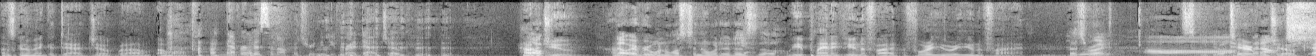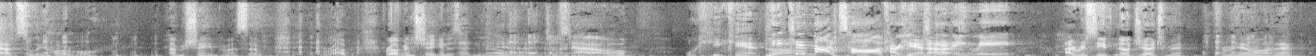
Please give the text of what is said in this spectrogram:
I was going to make a dad joke, but I, I won't. Never miss an opportunity for a dad joke. How Now- did you? Now everyone wants to know what it is, though. Well, you planted unified before you were unified. That's right. Aww. Terrible but, um, joke. Absolutely horrible. I'm ashamed of myself. Robin, Robin's shaking his head no. Just- No. Oh, well, he can't. He um, cannot talk. he Are you kidding me? I received no judgment from him on that.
